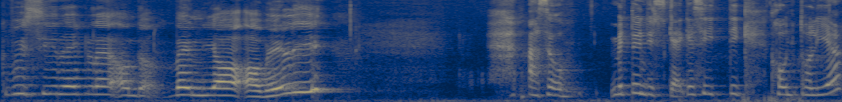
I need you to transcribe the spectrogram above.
gewisse Regeln? Und wenn ja, an welche? Also, wir kontrollieren uns gegenseitig. kontrollieren.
